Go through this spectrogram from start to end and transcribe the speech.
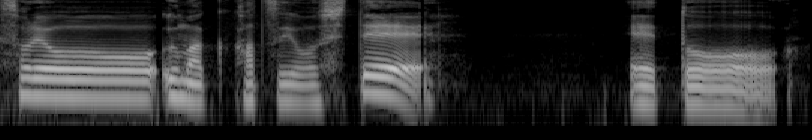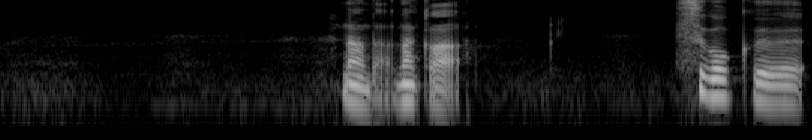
それをうまく活用して、えっ、と、なんだ、なんか、すごく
